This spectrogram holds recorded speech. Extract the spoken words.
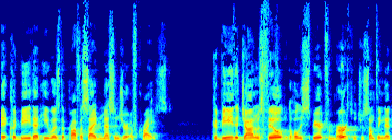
It could be that he was the prophesied messenger of Christ. It could be that John was filled with the Holy Spirit from birth, which was something that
